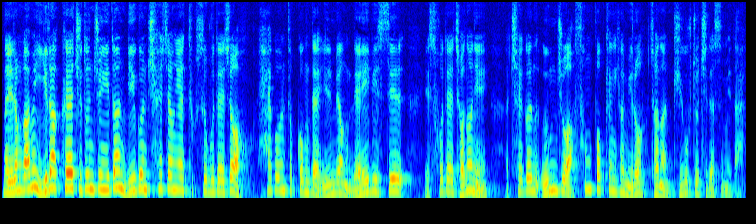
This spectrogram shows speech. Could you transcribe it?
네, 이런 가 하면 이라크에 주둔 중이던 미군 최정예 특수부대죠. 해군 특공대 일명 네이비실 소대 전원이 최근 음주와 성폭행 혐의로 전원 귀국 조치됐습니다.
